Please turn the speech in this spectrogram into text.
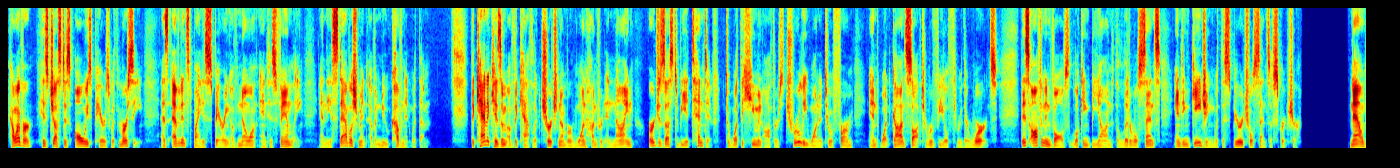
However, his justice always pairs with mercy, as evidenced by his sparing of Noah and his family, and the establishment of a new covenant with them. The Catechism of the Catholic Church, number 109, urges us to be attentive to what the human authors truly wanted to affirm and what God sought to reveal through their words. This often involves looking beyond the literal sense and engaging with the spiritual sense of Scripture. Now,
